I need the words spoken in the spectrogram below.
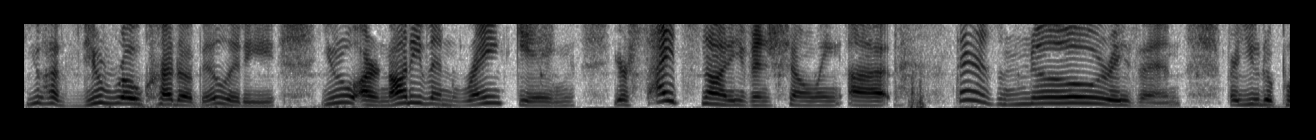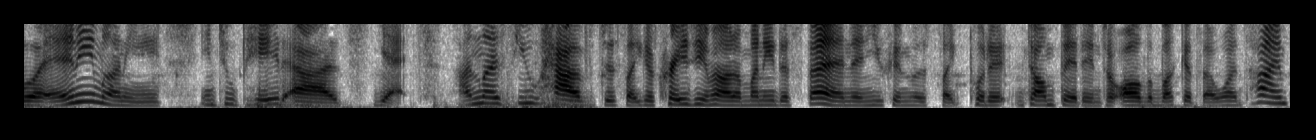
you have zero credibility, you are not even ranking, your site's not even showing up, there is no reason for you to put any money into paid ads yet, unless you have just like a crazy amount of money to spend and you can just like put it, dump it into all the buckets at one time.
